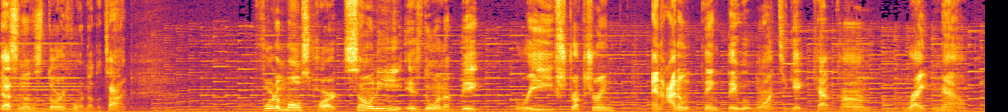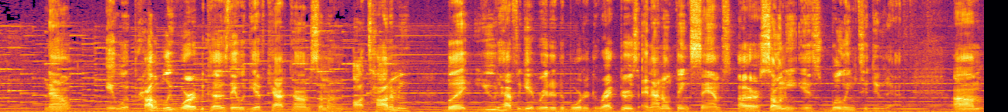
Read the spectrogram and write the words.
that's another story for another time. For the most part, Sony is doing a big restructuring, and I don't think they would want to get Capcom right now. Now, it would probably work because they would give Capcom some autonomy but you'd have to get rid of the board of directors, and I don't think Sam's or Sony is willing to do that. Um,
